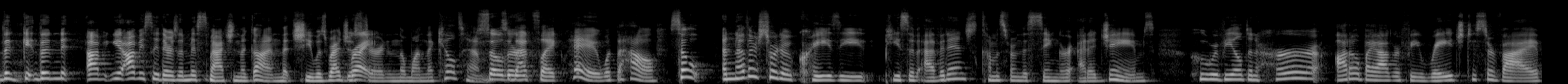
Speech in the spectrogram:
The the ob- you know, obviously there's a mismatch in the gun that she was registered Right. and the one that killed him. So So, that's like, hey, what the hell? So another sort of crazy piece of evidence comes from the singer Etta James, who revealed in her autobiography Rage to Survive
